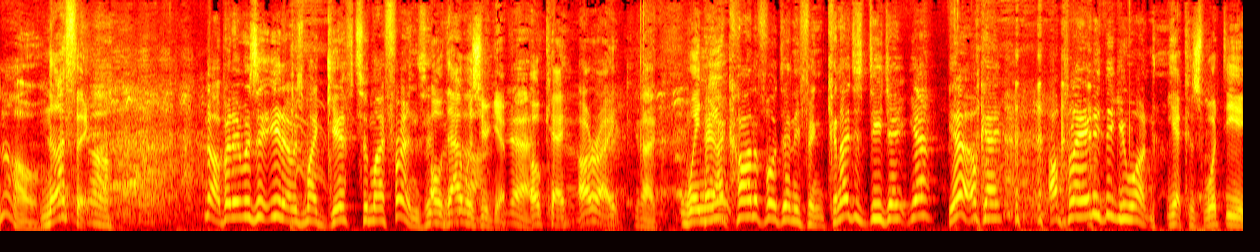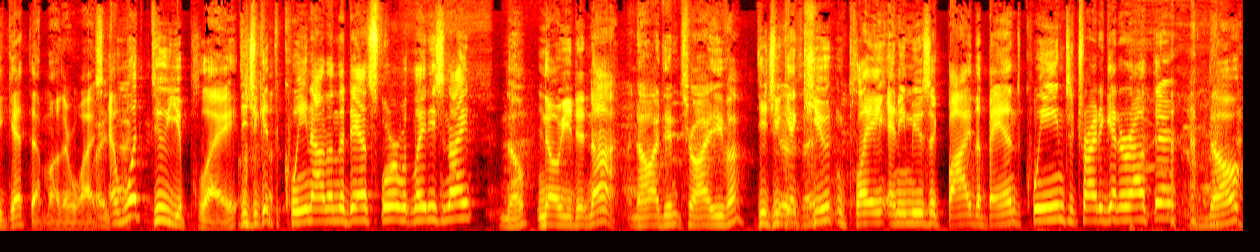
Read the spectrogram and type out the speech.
No. Nothing. No, but it was, you know, it was my gift to my friends. It Oh, that was your gift. Yeah. Okay, all right. When hey, you- I can't afford anything. Can I just DJ? Yeah, yeah, okay. I'll play anything you want. Yeah, because what do you get them otherwise? Exactly. And what do you play? Did you get the queen out on the dance floor with Ladies Night? No. No, you did not. No, I didn't try either. Did you Yeah, get cute and play any music by the band Queen to try to get her out there? No.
